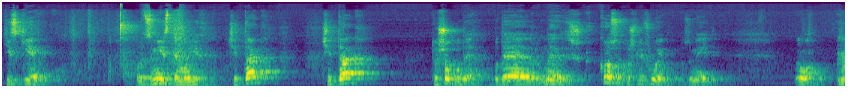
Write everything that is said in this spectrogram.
тіски, от змістимо їх чи так, чи так, то що буде? Буде ми косо пошліфуємо, розумієте? О.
